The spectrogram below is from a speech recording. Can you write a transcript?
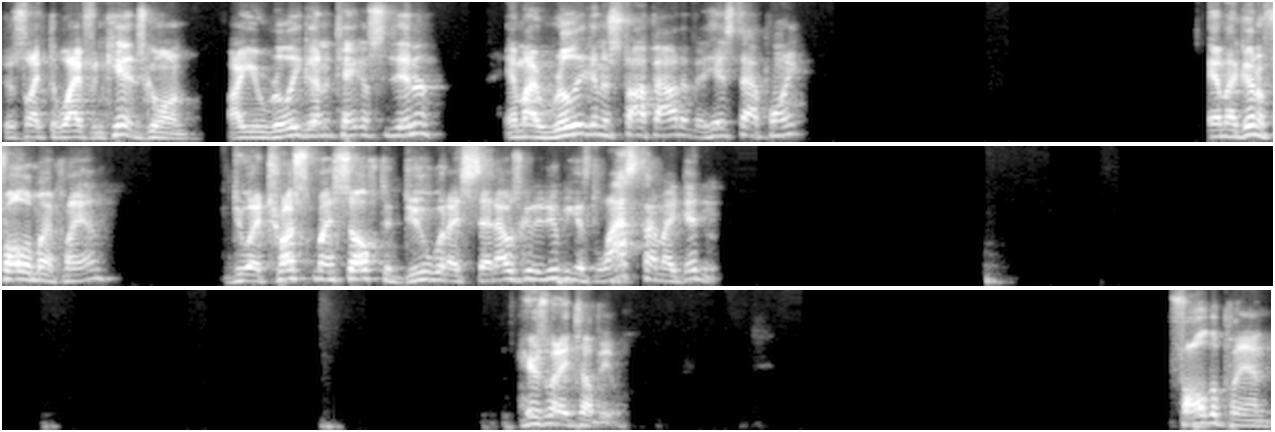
Just like the wife and kids going, are you really going to take us to dinner? Am I really going to stop out if it hits that point? Am I going to follow my plan? Do I trust myself to do what I said I was going to do? Because last time I didn't. Here's what I tell people follow the plan,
